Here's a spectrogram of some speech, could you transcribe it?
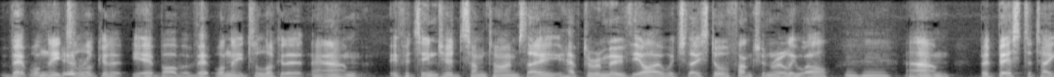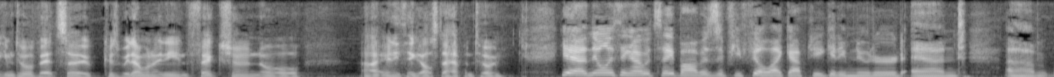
vet will need to look at it. Yeah, Bob. A vet will need to look at it. Um, if it's injured, sometimes they have to remove the eye, which they still function really well. Mm-hmm. Um, but best to take him to a vet, so because we don't want any infection or uh, anything else to happen to him. Yeah, and the only thing I would say, Bob, is if you feel like after you get him neutered and um,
